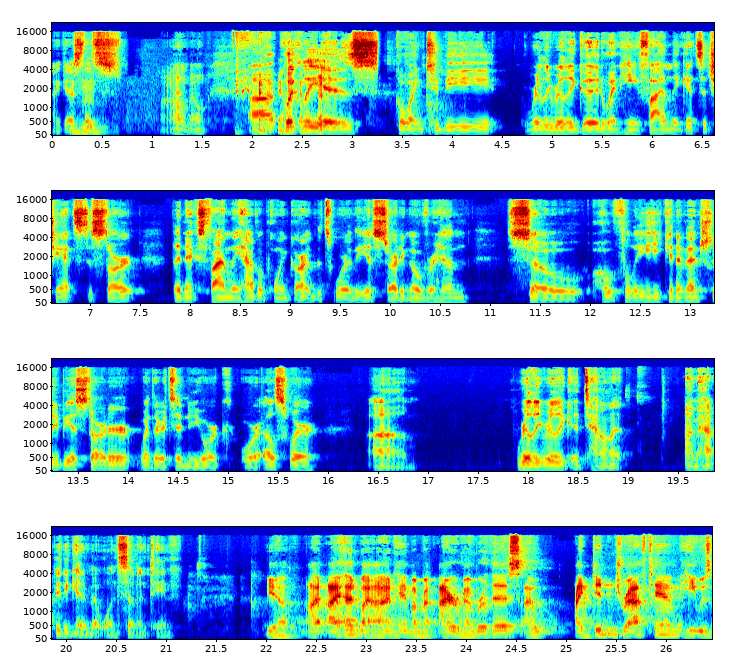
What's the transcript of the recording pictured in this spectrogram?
I guess mm-hmm. that's I don't know. Uh, Quickley is going to be really really good when he finally gets a chance to start. The Knicks finally have a point guard that's worthy of starting over him. So hopefully he can eventually be a starter, whether it's in New York or elsewhere. Um, really, really good talent. I'm happy to get him at 117. Yeah, I, I had my eye on him. I, I remember this. I I didn't draft him. He was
